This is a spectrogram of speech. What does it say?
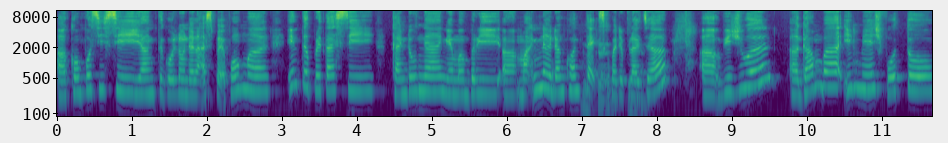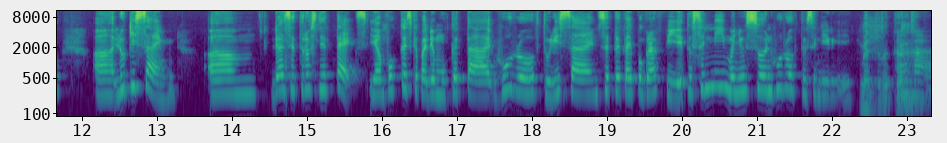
uh, komposisi yang tergolong dalam aspek formal, interpretasi, kandungan yang memberi uh, makna dan konteks okay. kepada pelajar, yeah. uh, visual, uh, gambar, image, foto, uh, lukisan um, dan seterusnya teks yang fokus kepada muka type, huruf, tulisan serta tipografi iaitu seni menyusun huruf tu sendiri. Betul betul. Uh-huh.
